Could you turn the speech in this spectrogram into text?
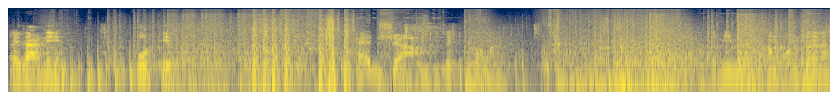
เอ้ยด่านนี้ พูดผิด Headshot. อืมเด็ดหัวมันก็จะมีมือข้างบนด้วยนะ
